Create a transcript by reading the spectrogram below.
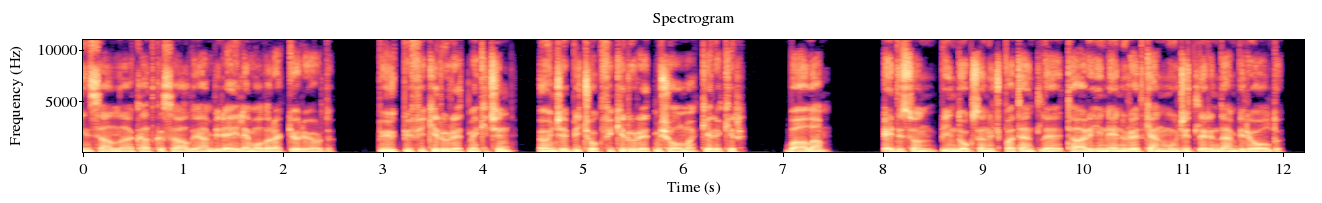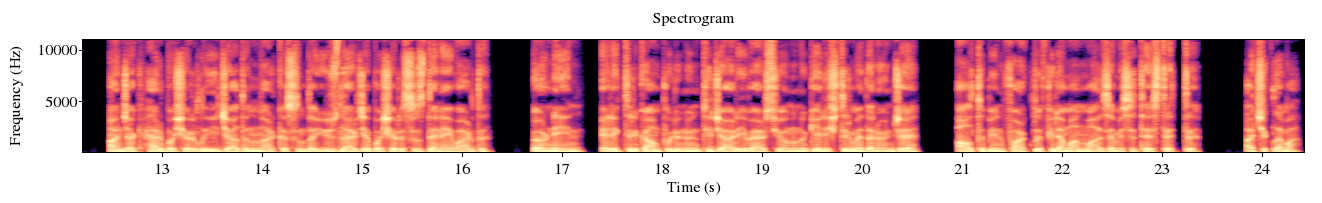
insanlığa katkı sağlayan bir eylem olarak görüyordu. Büyük bir fikir üretmek için önce birçok fikir üretmiş olmak gerekir. Bağlam Edison, 1093 patentle tarihin en üretken mucitlerinden biri oldu. Ancak her başarılı icadının arkasında yüzlerce başarısız deney vardı. Örneğin, elektrik ampulünün ticari versiyonunu geliştirmeden önce 6000 farklı filaman malzemesi test etti. Açıklama.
